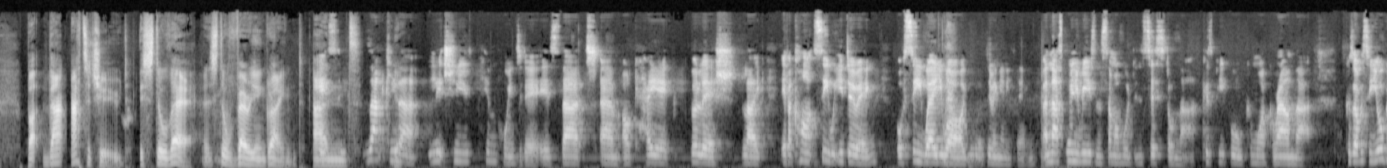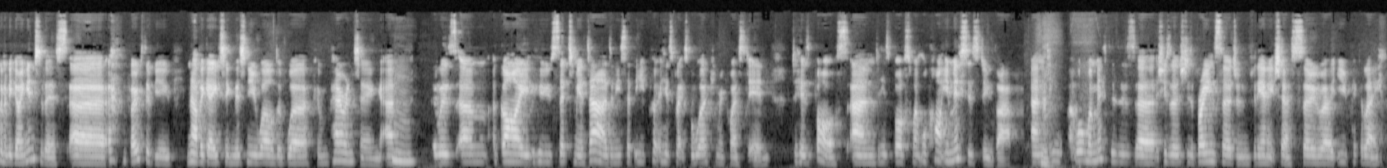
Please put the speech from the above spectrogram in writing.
But that attitude is still there and it's still very ingrained. And it's exactly yeah. that. Literally, you've pinpointed it. Is that um, archaic, bullish? Like, if I can't see what you're doing or see where you are, you're not doing anything. And that's the only reason someone would insist on that because people can work around that. Because obviously, you're going to be going into this, uh, both of you, navigating this new world of work and parenting. And there was um, a guy who said to me, a dad, and he said that he put his flexible working request in to his boss, and his boss went, "Well, can't your missus do that?" And he's like, "Well, my missus is uh, she's a she's a brain surgeon for the NHS, so uh, you pick a lane."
